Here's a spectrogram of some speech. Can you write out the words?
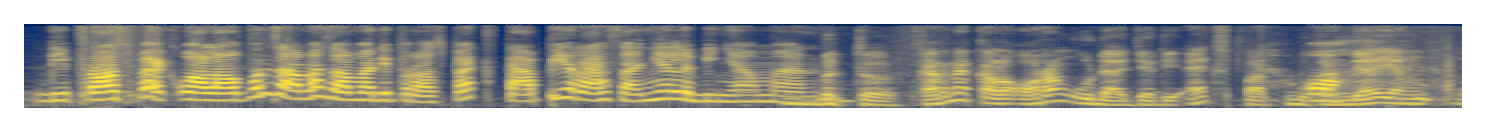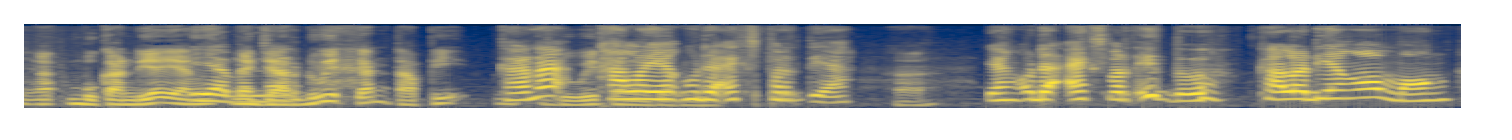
di prospek walaupun sama-sama di prospek, tapi rasanya lebih nyaman. Betul. Karena kalau orang udah jadi expert, bukan Oh. dia yang bukan dia yang Iya, ngejar duit kan, tapi Karena duit kalau yang ngejar udah expert ya, Hah? Yang udah expert itu kalau dia ngomong bu-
